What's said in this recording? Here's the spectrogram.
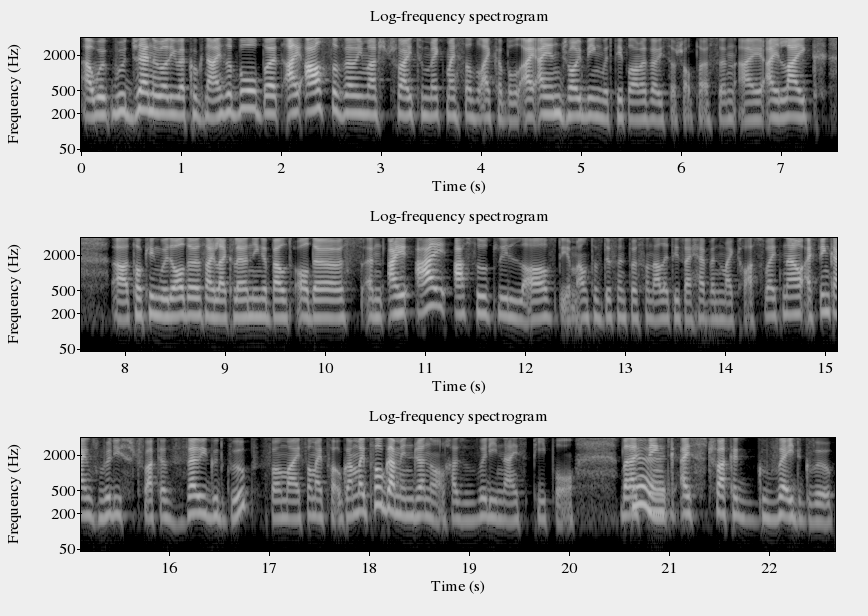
Uh, we're, we're generally recognizable, but I also very much try to make myself likable. I, I enjoy being with people. I'm a very social person. I, I like uh, talking with others. I like learning about others. And I, I absolutely love the amount of different personalities I have in my class right now. I think I've really struck a very good group for my for my program. My program in general has really nice people, but I think I struck a great group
